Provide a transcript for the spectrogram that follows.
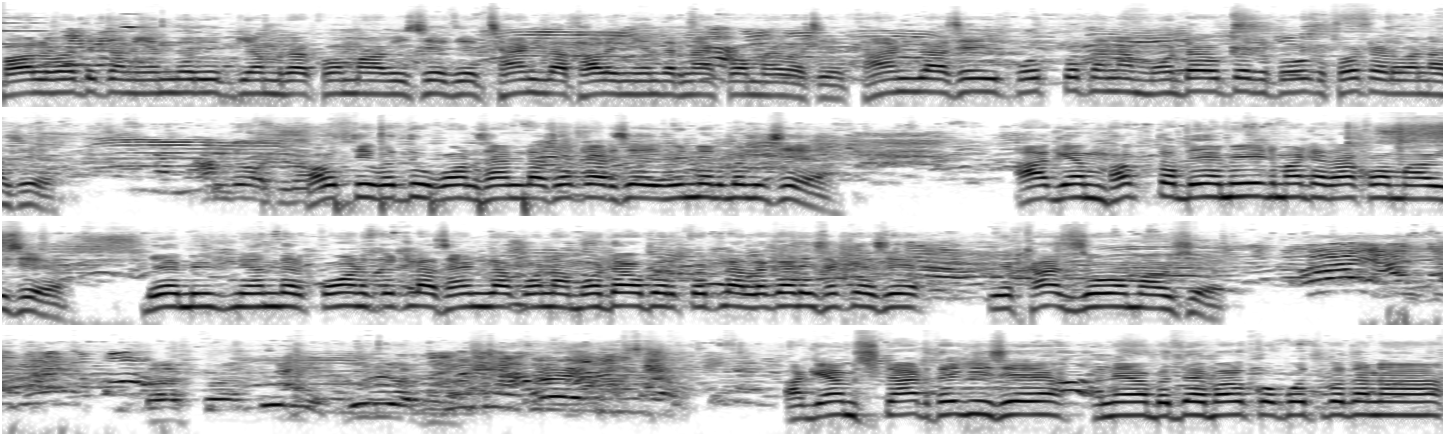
બાલવાટિકાની અંદર એક ગેમ રાખવામાં આવી છે જે છાંડલા થાળીની અંદર નાખવામાં આવ્યા છે. છાંડલા છે એ પોતપોતાના મોઢા ઉપર ચોંટાડવાના છે. સૌથી વધુ કોણ છાંડલા ચોંટાડશે એ વિનર બની છે. આ ગેમ ફક્ત બે મિનિટ માટે રાખવામાં આવી છે. બે મિનિટની અંદર કોણ કેટલા છાંડલા કોના મોઢા ઉપર કેટલા લગાડી શકે છે એ ખાસ જોવામાં આવશે. આ ગેમ સ્ટાર્ટ થઈ ગઈ છે અને બધા બાળકો પોતપોતાના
